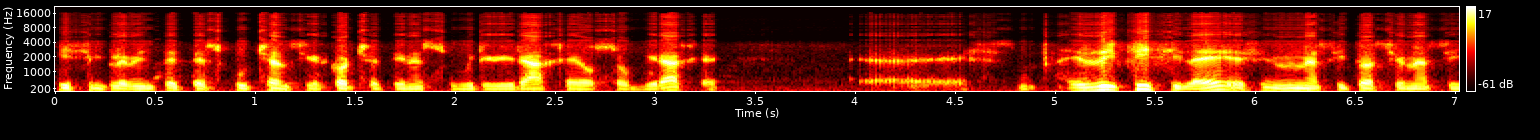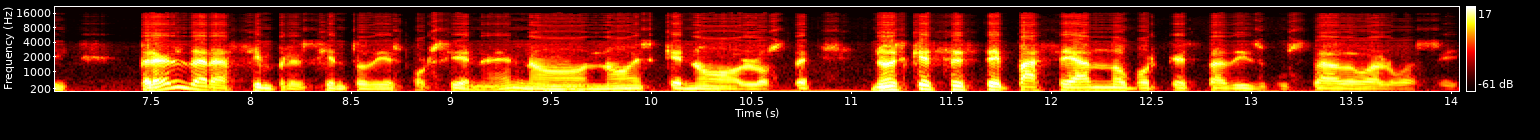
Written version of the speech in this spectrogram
y simplemente te escuchan si el coche tiene subviraje o subviraje. Eh, es, difícil, ¿eh? Es en una situación así pero él dará siempre el 110%, ¿eh? no, mm. no es que no lo esté, no es que se esté paseando porque está disgustado o algo así.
